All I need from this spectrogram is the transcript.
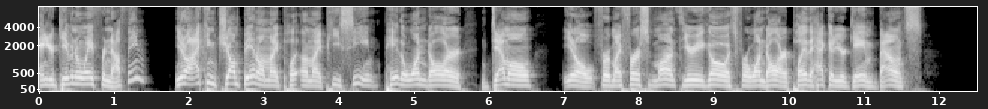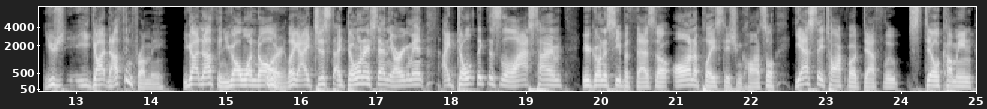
And you're giving away for nothing? You know, I can jump in on my pl- on my PC, pay the $1 demo, you know, for my first month. Here you go. It's for $1. Play the heck out of your game, bounce. You you got nothing from me. You got nothing. You got one dollar. Like I just I don't understand the argument. I don't think this is the last time you're going to see Bethesda on a PlayStation console. Yes, they talk about Deathloop still coming,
